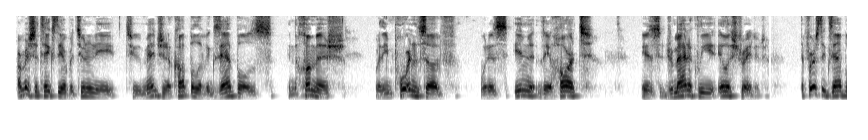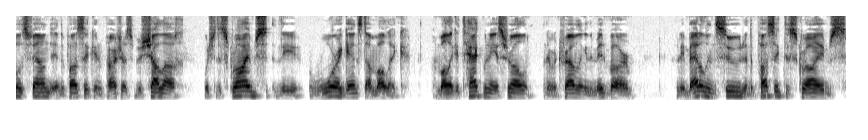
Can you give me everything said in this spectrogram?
Our Mishnah takes the opportunity to mention a couple of examples in the Chumash where the importance of what is in the heart is dramatically illustrated. The first example is found in the pasuk in Parshas Beshalach, which describes the war against Amalek. Amalek attacked Bnei Israel when they were traveling in the Midbar, and a battle ensued, and the pasuk describes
